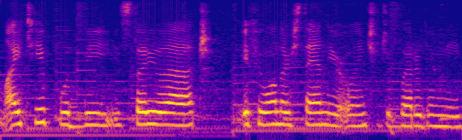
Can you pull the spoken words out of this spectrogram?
my tip would be study that. If you understand, you're going to do better than me.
